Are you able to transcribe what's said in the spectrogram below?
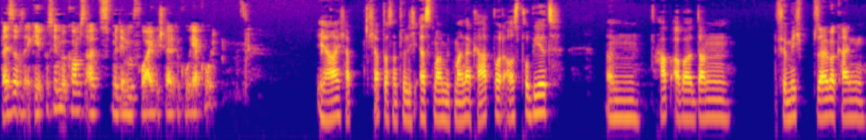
besseres Ergebnis hinbekommst als mit dem voreingestellten QR-Code? Ja, ich habe ich hab das natürlich erstmal mit meiner Cardboard ausprobiert, ähm, habe aber dann für mich selber keinen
